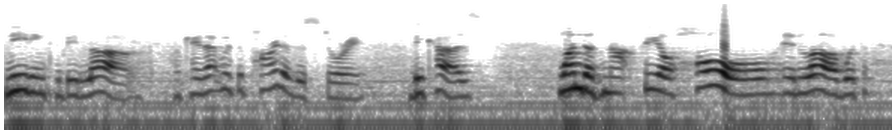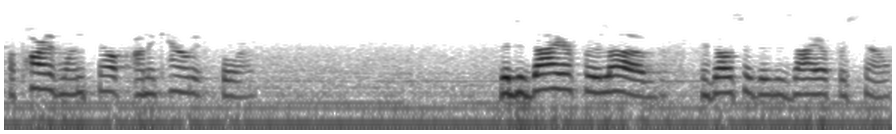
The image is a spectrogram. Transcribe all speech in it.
needing to be loved. Okay, that was a part of the story because one does not feel whole in love with a part of oneself unaccounted for. The desire for love is also the desire for self.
